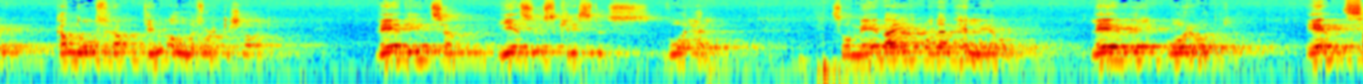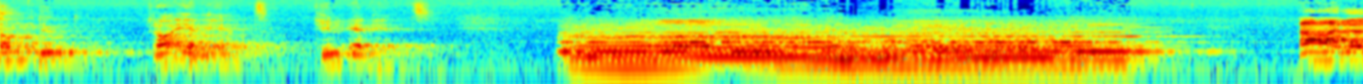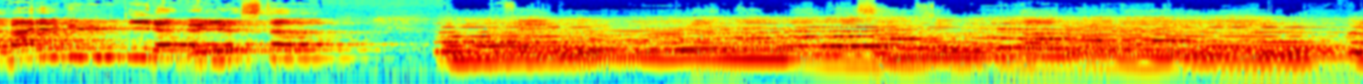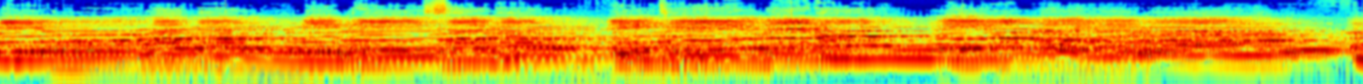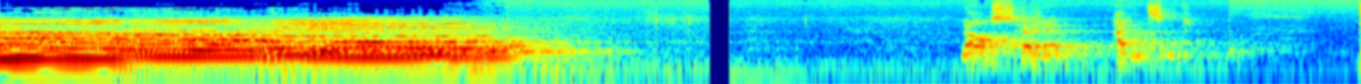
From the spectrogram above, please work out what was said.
kan nå fram til alle folkeslag. Ved din Sønn Jesus Kristus, vår Herre, som med deg og Den hellige ånd lever og råder, en sann Gud, fra evighet til evighet. Ære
